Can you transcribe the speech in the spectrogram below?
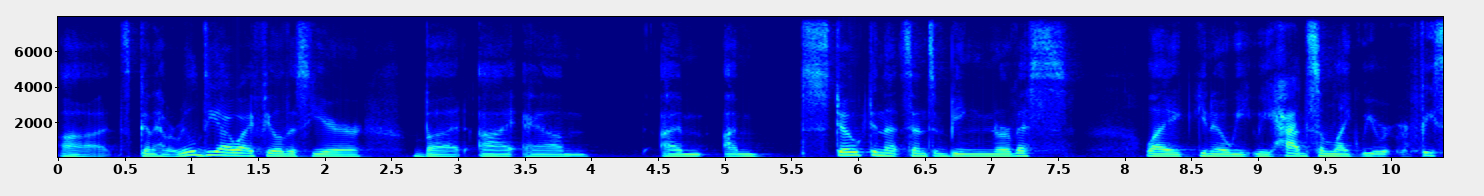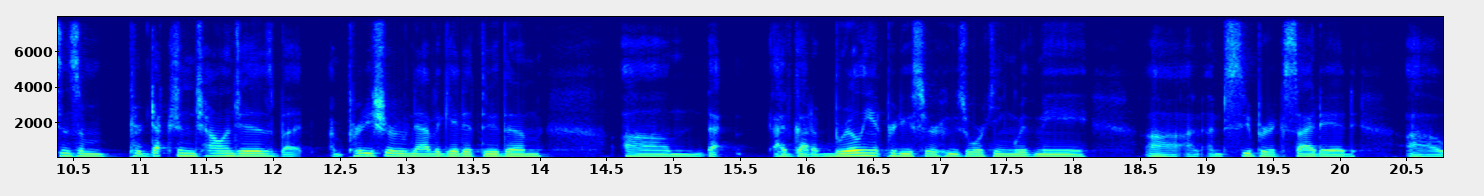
Uh, it's gonna have a real DIY feel this year, but I am, I'm, I'm stoked in that sense of being nervous. Like you know, we we had some like we were facing some production challenges, but I'm pretty sure we've navigated through them. Um, that I've got a brilliant producer who's working with me. Uh, I'm, super excited. Uh,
